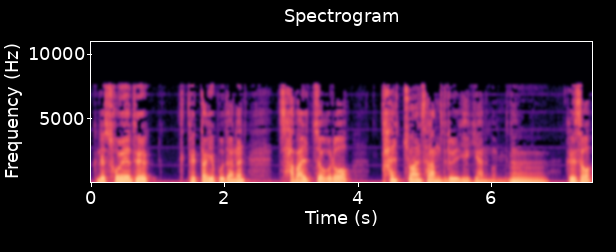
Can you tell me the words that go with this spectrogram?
근데 소외됐다기보다는 자발적으로 탈주한 사람들을 얘기하는 겁니다. 음. 그래서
